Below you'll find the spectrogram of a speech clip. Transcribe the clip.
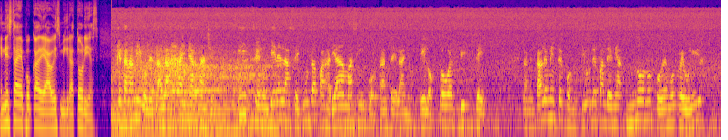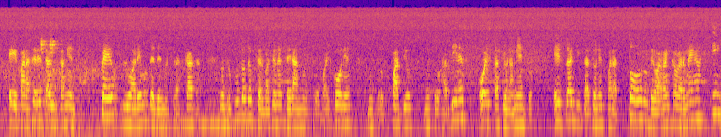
en esta época de aves migratorias. ¿Qué tal amigos? Les habla Jaime Arnánchez y se nos viene la segunda pajareada más importante del año, el October Big Day. Lamentablemente por motivos de pandemia no nos podemos reunir eh, para hacer este avistamiento pero lo haremos desde nuestras casas. Nuestros puntos de observaciones serán nuestros balcones, nuestros patios, nuestros jardines o estacionamientos. Esta invitación es para todos los de Barranca Bermeja y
